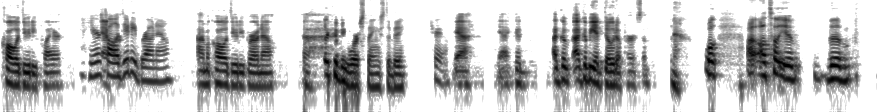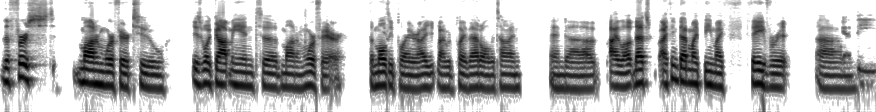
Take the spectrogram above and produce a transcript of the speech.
Call of Duty player. You're a Call of. Duty bro now. I'm a Call of Duty bro now. There could be worse things to be. True. yeah, yeah, I could, I could, I could be a Dota person. Well, I- I'll tell you the the first Modern Warfare two is what got me into Modern Warfare. The multiplayer, I I would play that all the time, and uh, I love that's. I think that might be my favorite um, Yeah, the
